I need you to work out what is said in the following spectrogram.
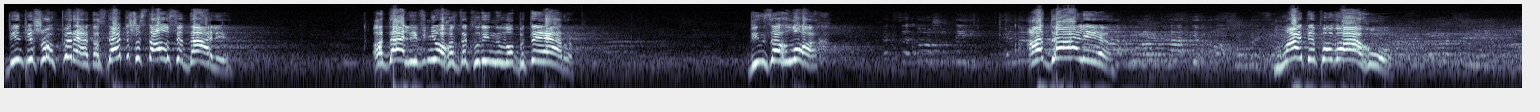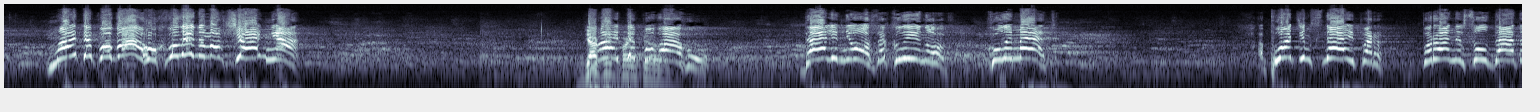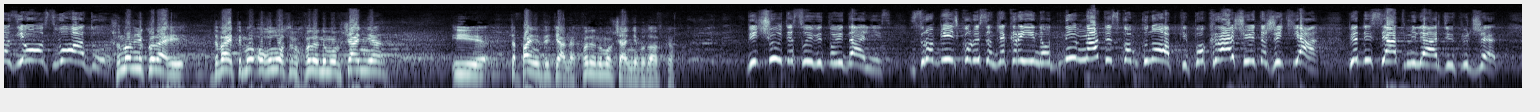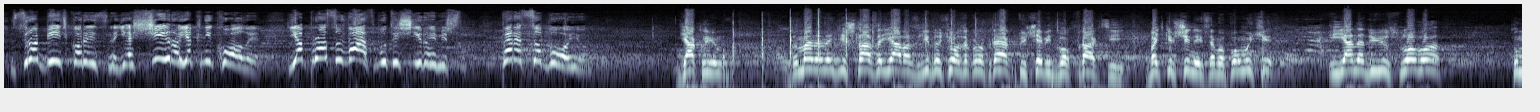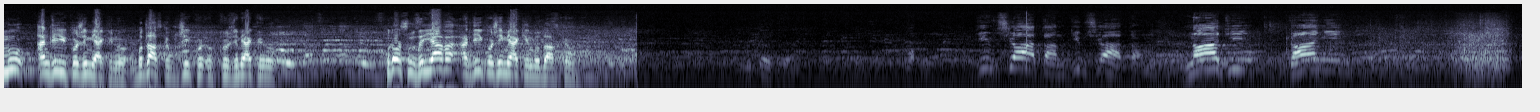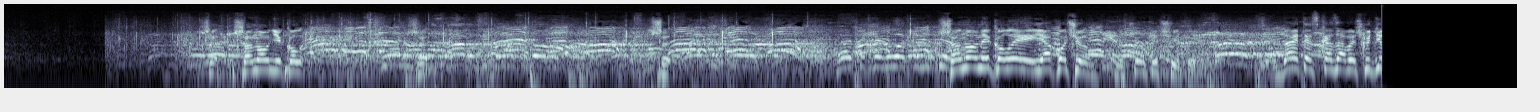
Він пішов вперед. А знаєте, що сталося далі? А далі в нього заклинило БТР. Він заглох. А далі майте повагу. Майте повагу! Хвилину мовчання! Дякую, Майте повагу! Далі в нього заклинув кулемет. А потім снайпер поранив солдата з його взводу. Шановні колеги, давайте ми оголосимо хвилину мовчання. І пані Тетяна, хвилину мовчання, будь ласка. Відчуйте свою відповідальність. Зробіть корисно для країни одним натиском кнопки. Покращуєте життя. 50 мільярдів бюджет. Зробіть корисно. Я щиро, як ніколи. Я прошу вас бути щирою між перед собою. Дякую. До мене надійшла заява згідно цього законопроекту ще від двох фракцій Батьківщини і самопомочі. І я надаю слово кому Андрію Кожем'якіну. Будь ласка, включіть Кожем'якіну. Прошу, заява Андрій Кожем'якін, будь ласка. Дівчатам, дівчатам. Наді, Дані. Ш- Шановні колеги. Шановні колеги, я хочу. Що кричити? Дайте сказати, ви ж хотіли.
